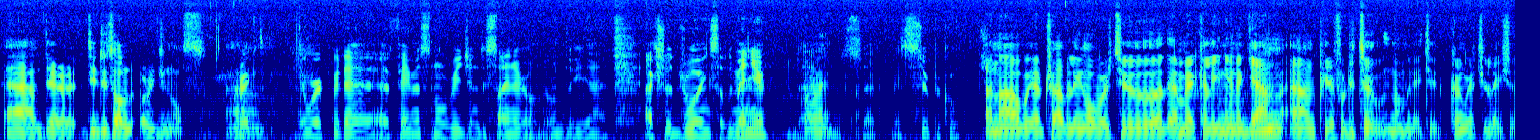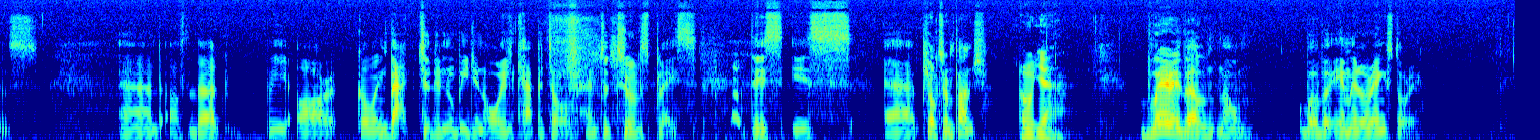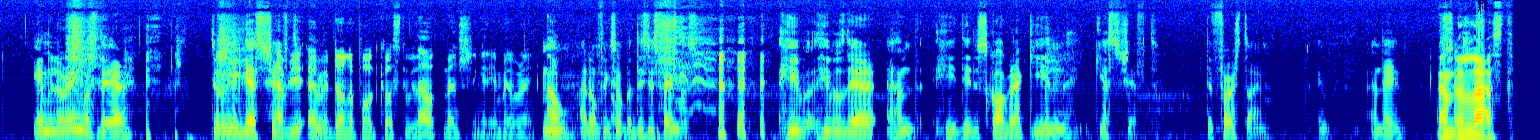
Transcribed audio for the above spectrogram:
uh, their digital originals. Correct. Um, They worked with a, a famous Norwegian designer on, on the uh, actual drawings of the menu. All right. It's, uh, it's super cool. And now we are traveling over to uh, the Amerikalinjen again, and Pier 42 nominated. Congratulations. And after that, we are going back to the Norwegian oil capital and to Truls' place. This is uh, Pjolter and Punch. Oh yeah. Very well known about the Emil Loreng story. Emil Loreng was there doing a guest shift. Have you ever with- done a podcast without mentioning Emil Loreng? No, I don't think so, but this is famous. he he was there and he did a Skagerrak Inn guest shift the first time, and they And the last.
